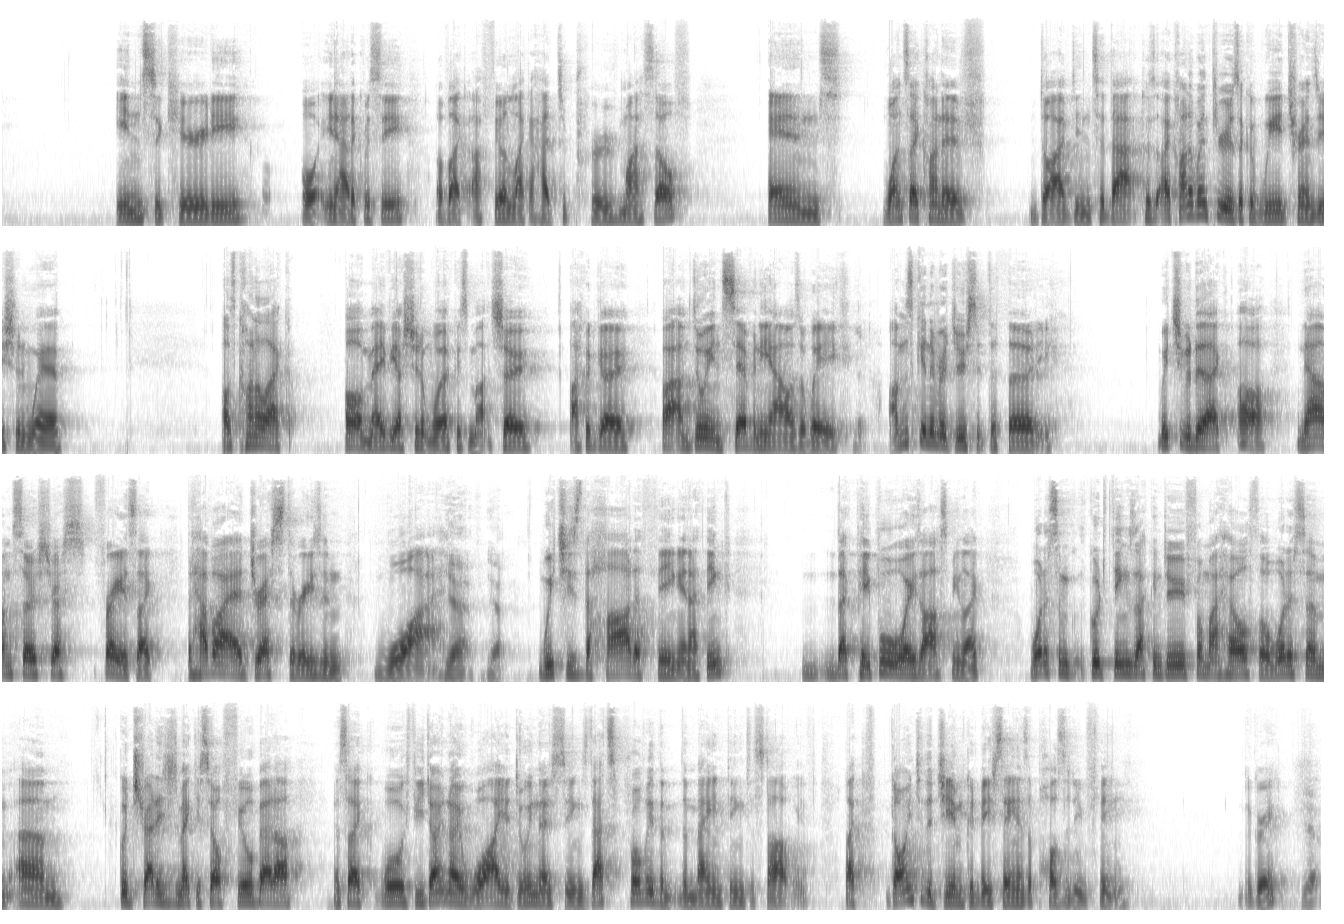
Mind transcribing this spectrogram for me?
insecurity or inadequacy of like I feel like I had to prove myself. And once I kind of dived into that, because I kind of went through as like a weird transition where I was kind of like, oh, maybe I shouldn't work as much. So I could go, all right, I'm doing 70 hours a week. Yeah. I'm just going to reduce it to 30, which would be like, oh, now I'm so stress free. It's like, but have I addressed the reason why? Yeah. Yeah. which is the harder thing. And I think like people always ask me like, what are some good things I can do for my health, or what are some um, good strategies to make yourself feel better? It's like, well, if you don't know why you're doing those things, that's probably the, the main thing to start with. Like going to the gym could be seen as a positive thing. Agree? Yeah.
